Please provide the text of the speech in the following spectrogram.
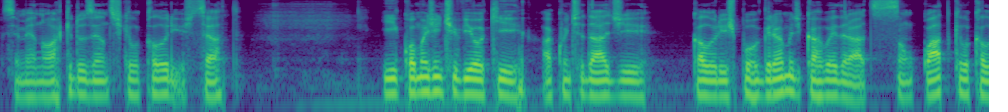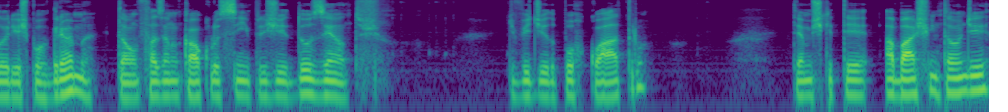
Ser menor que 200 quilocalorias, certo? E como a gente viu aqui, a quantidade de calorias por grama de carboidratos são 4 quilocalorias por grama, então fazendo um cálculo simples de 200 dividido por 4, temos que ter abaixo então de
